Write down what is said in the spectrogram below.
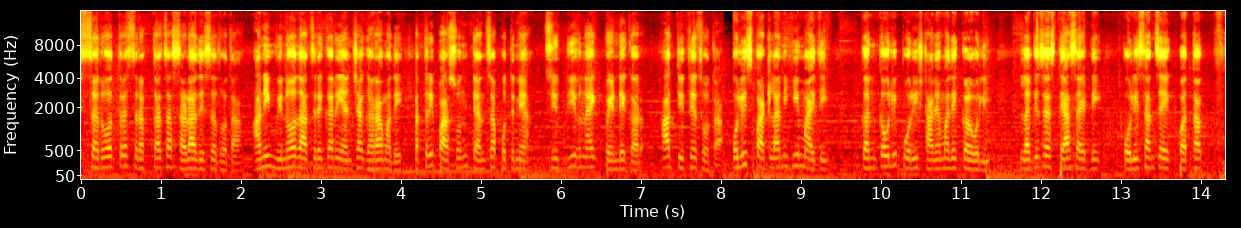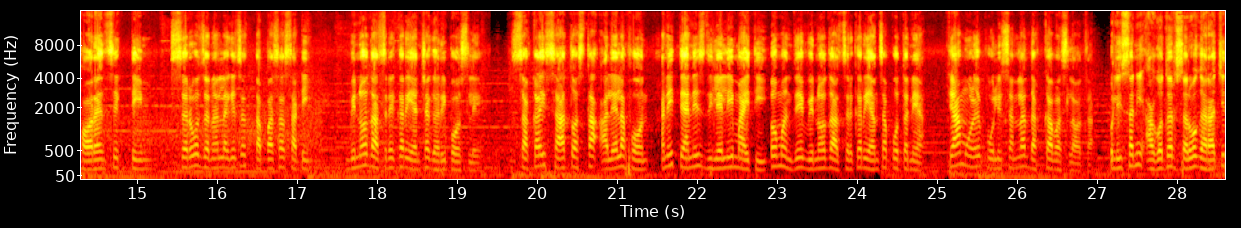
सर्वत्रच रक्ताचा सडा दिसत होता आणि विनोद आचरेकर यांच्या घरामध्ये रात्रीपासून त्यांचा पुतण्या सिद्धिविनायक पेंडेकर हा तिथेच होता. पोलीस पाटलांनी ही माहिती कणकवली पोलीस ठाण्यामध्ये कळवली. लगेचच त्या साईडनी पोलिसांचे एक पथक फॉरेन्सिक टीम सर्वजण लगेचच तपासासाठी विनोद आचरेकर यांच्या घरी पोहोचले. सकाळी सात वाजता आलेला फोन आणि त्यांनीच दिलेली माहिती. तो म्हणजे विनोद आचरेकर यांचा पुतण्या. त्यामुळे पोलिसांना धक्का बसला होता. पोलिसांनी अगोदर सर्व घराची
